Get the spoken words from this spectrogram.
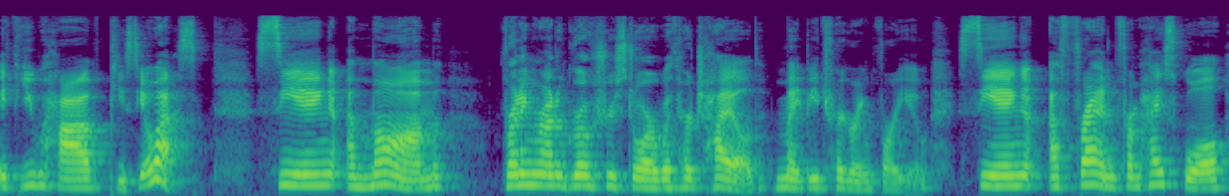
if you have PCOS, seeing a mom Running around a grocery store with her child might be triggering for you. Seeing a friend from high school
